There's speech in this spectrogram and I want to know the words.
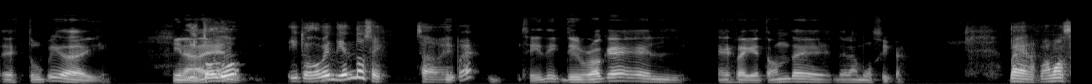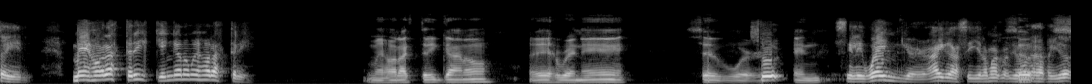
estúpida y, y nada. Y todo, y todo vendiéndose, ¿sabes? Pues. Sí, The Rock es el, el reggaetón de, la música. Bueno, vamos a seguir. Mejor actriz. ¿Quién ganó mejor actriz? Mejor actriz ganó eh, René Silver. en... Silverwenger, algo así, yo no me acuerdo. el apellido.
